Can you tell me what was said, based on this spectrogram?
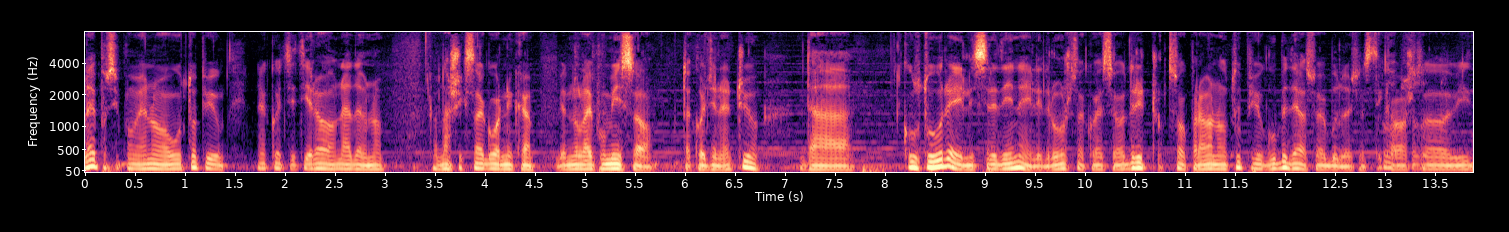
Lepo si pomenuo utopiju, neko je citirao nedavno od naših sagovornika jednu lepu misao, takođe nečiju, da kulture ili sredine ili društva koje se odriču svog prava na utopiju gube deo svoje budućnosti, kao što i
